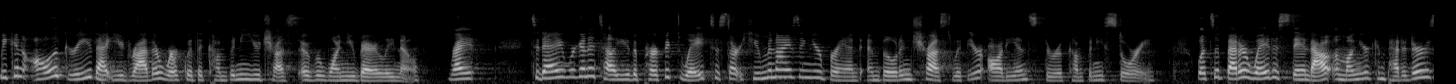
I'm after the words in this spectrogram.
We can all agree that you'd rather work with a company you trust over one you barely know, right? Today, we're going to tell you the perfect way to start humanizing your brand and building trust with your audience through a company story. What's a better way to stand out among your competitors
